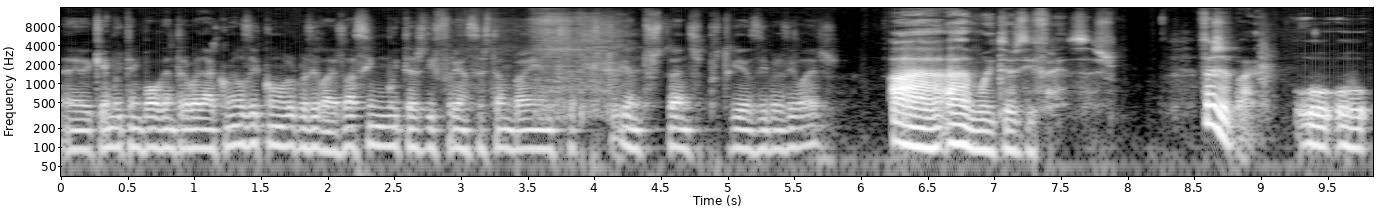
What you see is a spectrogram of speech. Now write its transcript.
eh, que é muito empolgante trabalhar com eles e com os brasileiros. Há assim muitas diferenças também entre, entre estudantes portugueses e brasileiros? Há, há muitas diferenças. Veja bem, o, o,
